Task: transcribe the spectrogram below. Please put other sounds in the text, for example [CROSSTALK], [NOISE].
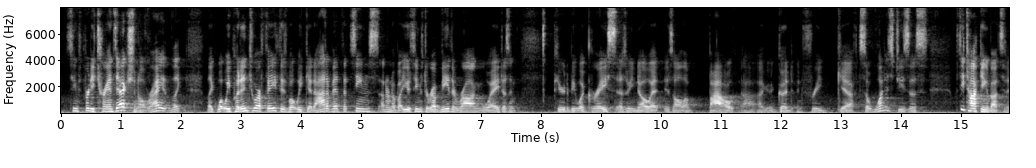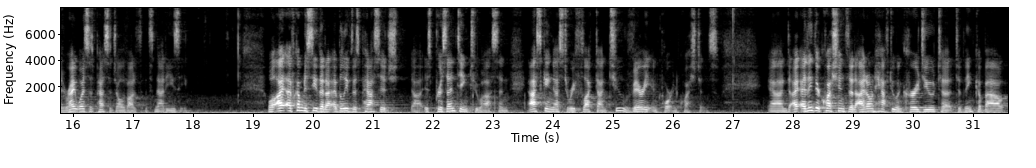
Seems pretty transactional, right? Like, like what we put into our faith is what we get out of it. That seems, I don't know about you, it seems to rub me the wrong way. It doesn't appear to be what grace as we know it is all about, uh, a good and free gift. So, what is Jesus? What's he talking about today, right? What is this passage all about? It's, it's not easy. Well, I, have come to see that I believe this passage uh, is presenting to us and asking us to reflect on two very important questions. And I, I, think they're questions that I don't have to encourage you to, to think about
